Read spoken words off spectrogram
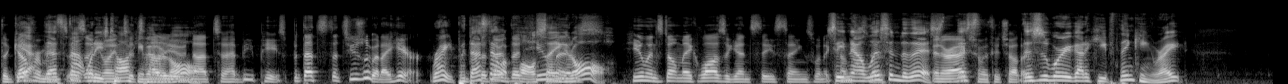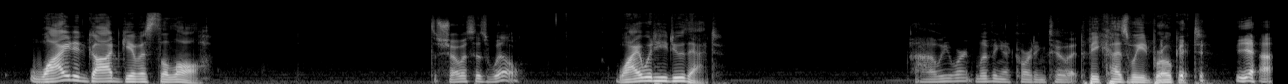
The government that's not isn't what he's going talking to about at all. not to be peace. But that's that's usually what I hear. Right, but that's not that- what Paul's saying at all. Humans don't make laws against these things when it See, comes now to listen to this. interaction This- with each other. This is where you got to keep thinking, right? Why did God give us the law? to show us His will. Why would he do that? Uh, we weren't living according to it. Because we broke it. Yeah.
